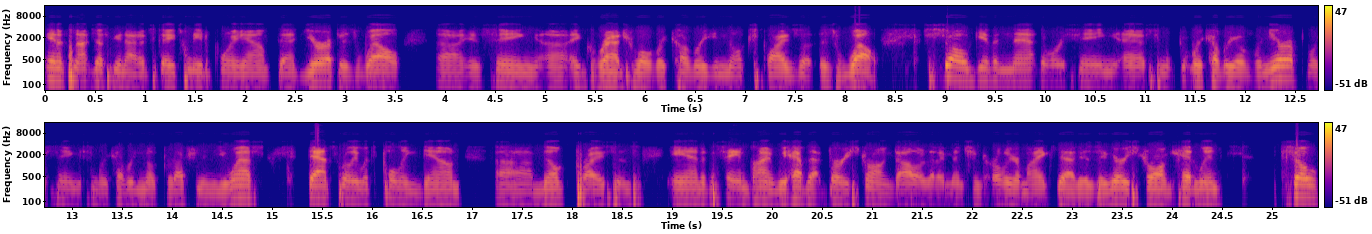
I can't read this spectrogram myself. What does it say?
and it's not just the United States. We need to point out that Europe as well uh, is seeing uh, a gradual recovery in milk supplies uh, as well. So, given that, we're seeing uh, some recovery over in Europe, we're seeing some recovery in milk production in the U.S. That's really what's pulling down uh, milk prices. And at the same time, we have that very strong dollar that I mentioned earlier, Mike. That is a very strong headwind. So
